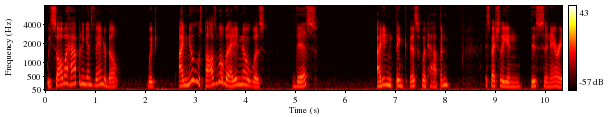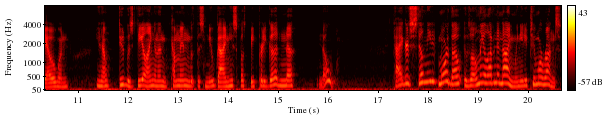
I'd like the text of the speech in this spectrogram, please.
We saw what happened against Vanderbilt, which I knew it was possible, but I didn't know it was this. I didn't think this would happen, especially in this scenario when, you know, dude was dealing and then come in with this new guy and he's supposed to be pretty good and uh, no. Tigers still needed more though. It was only 11 to 9. We needed two more runs.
